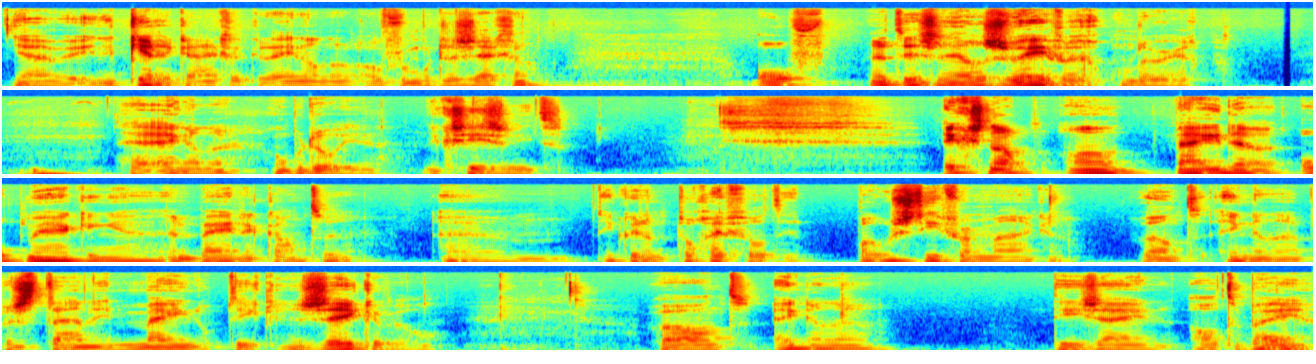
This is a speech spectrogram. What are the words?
ja, we in de kerk eigenlijk het een en ander over moeten zeggen. Of het is een heel zweverig onderwerp. Hé, engelen, hoe bedoel je? Ik zie ze niet. Ik snap al beide opmerkingen en beide kanten. Ehm, ik wil hem toch even wat positiever maken. Want engelen bestaan in mijn optiek zeker wel. Want engelen, die zijn altijd bij je.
